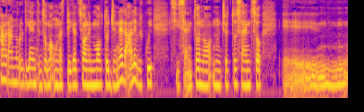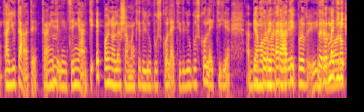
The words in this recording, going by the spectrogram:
Avranno praticamente insomma, una spiegazione molto generale per cui si sentono in un certo senso ehm, aiutate tramite Mm. gli insegnanti e poi noi lasciamo anche degli opuscoletti, degli opuscoletti che abbiamo Informativi preparati pro- per informativi loro.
